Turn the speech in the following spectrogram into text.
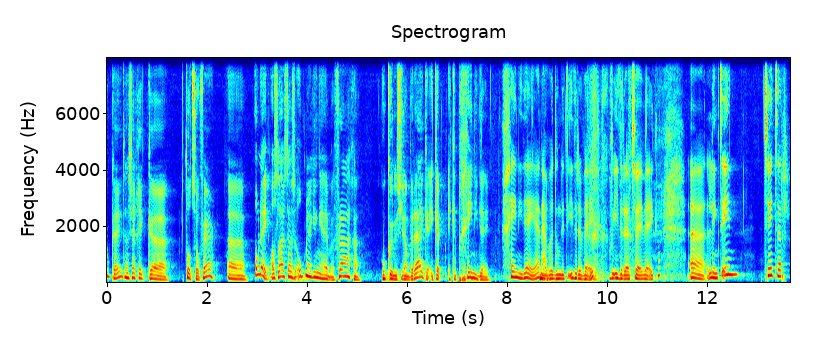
Oké, dan zeg ik eh, tot zover. Eh, oh nee, als luisteraars opmerkingen hebben, vragen. Hoe kunnen ze je dan bereiken? Ik heb, ik heb geen idee. Geen idee, hè? Nou, we doen dit iedere week, of iedere twee weken. Eh, LinkedIn, Twitter,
